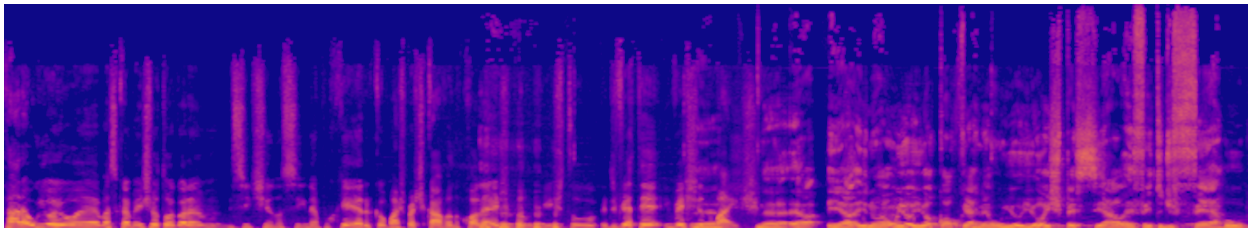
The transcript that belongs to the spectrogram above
Cara, o ioiô é basicamente, eu tô agora me sentindo assim, né? Porque era o que eu mais praticava no colégio, pelo visto, eu devia ter investido É, mais. Né? E, ela- e não é um ioiô qualquer, né? Um ioiô especial, é feito de ferro.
